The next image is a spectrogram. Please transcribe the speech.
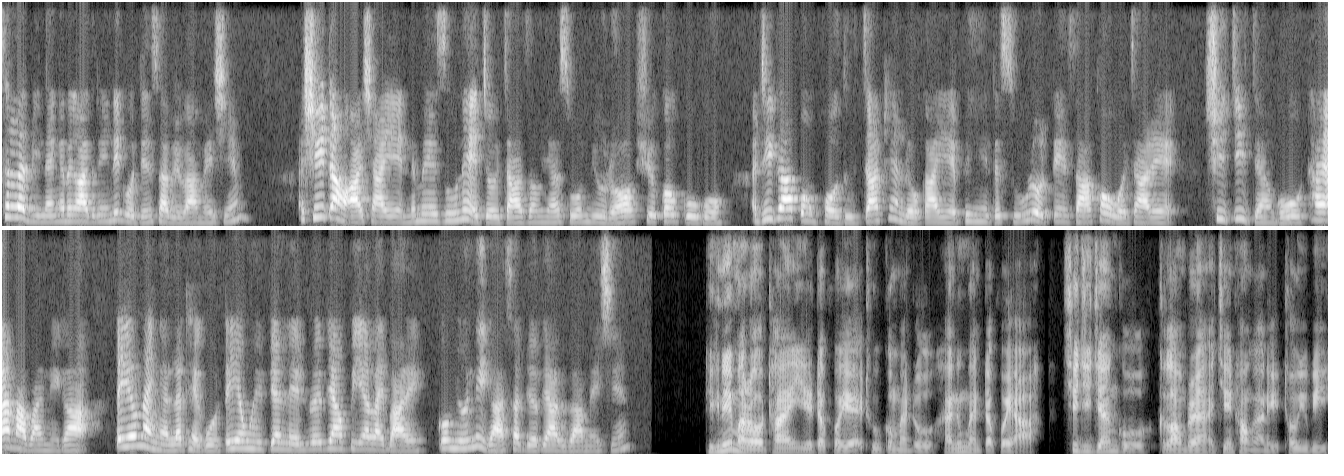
ဆက်လက်ပြီးနိုင်ငံတကာသတင်းတွေကိုတင်ဆက်ပေးပါမယ်ရှင်။အရှိတောင်အာရှရဲ့နမဲဇိုးနဲ့အကျော်ကြားဆုံးရဆိုးမျိုးတော့ရွှေကုတ်ကိုကိုအဓိကပုံဖော်သူကြားဖြန့်လောကရဲ့ဘရင်တဆူးလို့တင်စားခေါ်ဝေကြတဲ့ရှီကြည်ကြံကိုထိုင်းအာဏာပိုင်တွေကတရုတ်နိုင်ငံလက်ထက်ကိုတရားဝင်ပြန်လည်လွှဲပြောင်းပေးအပ်လိုက်ပါတယ်။ကိုမျိုးနေကဆက်ပြောပြပေးပါမယ်ရှင်။ဒီကနေ့မှာတော့ထိုင်းရဲတပ်ဖွဲ့ရဲ့အထူးကွန်မန်ဒိုဟန်နူမန်တပ်ဖွဲ့ဟာရှီဂျီကျန်းကိုကလောင်ဘရန်အချင်းထောင်ကနေထုတ်ယူပြီး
